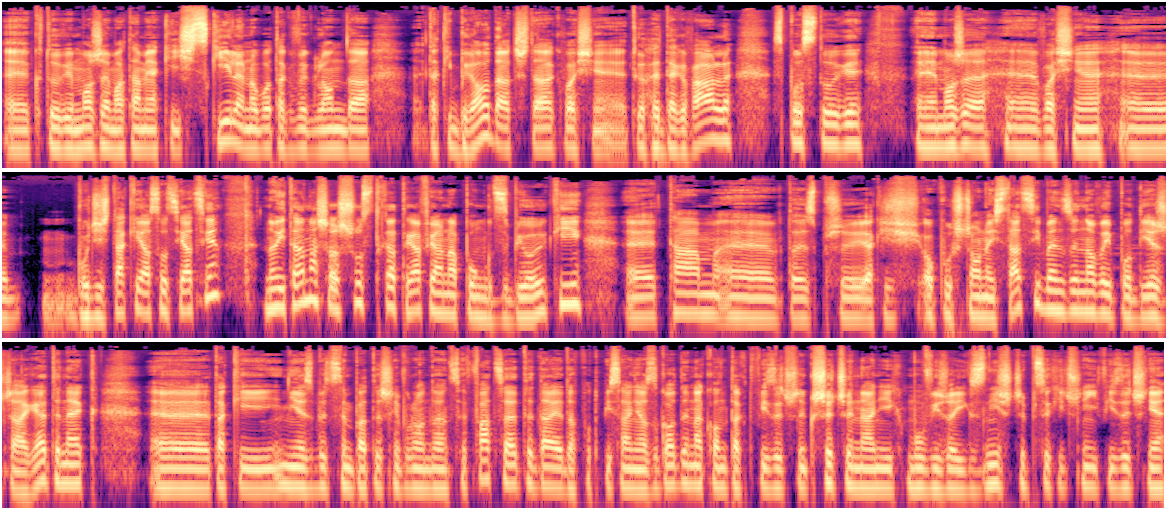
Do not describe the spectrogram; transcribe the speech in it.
e, który może ma tam jakieś skille, no bo tak wygląda taki brodacz, tak, właśnie trochę derwal z postury, e, może e, właśnie e, budzić takie asocjacje. No i ta nasza szóstka trafia na punkt zbiórki. E, tam to jest przy jakiejś opuszczonej stacji benzynowej, podjeżdża redneck, taki niezbyt sympatycznie wyglądający facet, daje do podpisania zgody na kontakt fizyczny, krzyczy na nich, mówi, że ich zniszczy psychicznie i fizycznie,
